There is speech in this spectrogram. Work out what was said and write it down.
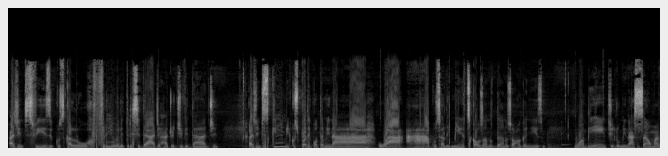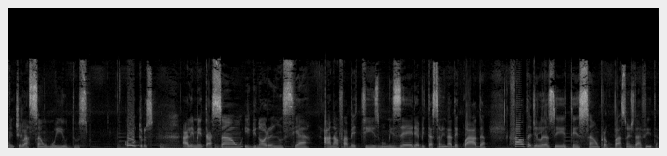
agentes físicos, calor, frio, eletricidade, radioatividade. Agentes químicos podem contaminar ar, o ar, a água, os alimentos, causando danos ao organismo, o ambiente, iluminação, má ventilação, ruídos. Outros, alimentação, ignorância, analfabetismo, miséria, habitação inadequada, falta de lazer, tensão, preocupações da vida.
